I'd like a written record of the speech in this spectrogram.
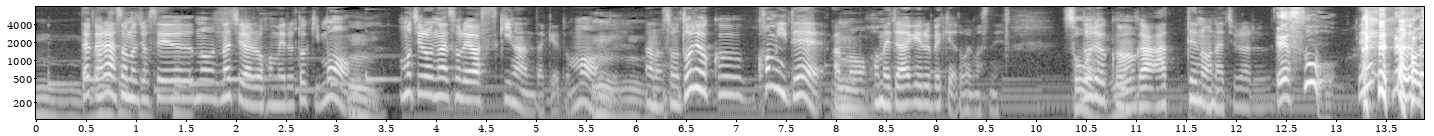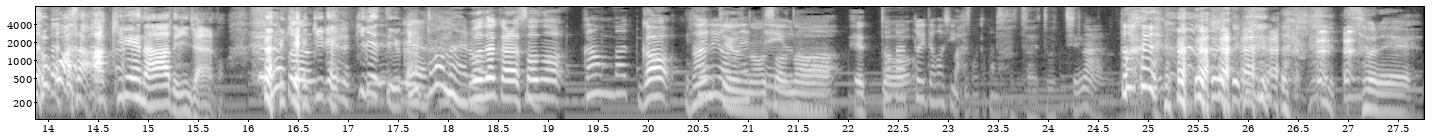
うんだからその女な性るのナチュラルを褒める時も、もちろんなそれは好きなんだけども、うんうん。あのその努力込みであの、うん。褒めてあげるべきだと思いますね。そう努力があってのナチュラル。えそう？でもそこはさあ綺麗なーでいいんじゃないの？なんか綺麗綺麗っていうか。どうなんやろ？もうだからその頑張ってがなんていうの？そ出るよねっていうのえっと分かっといてほしいってことかな。それどっちなんやろ それ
